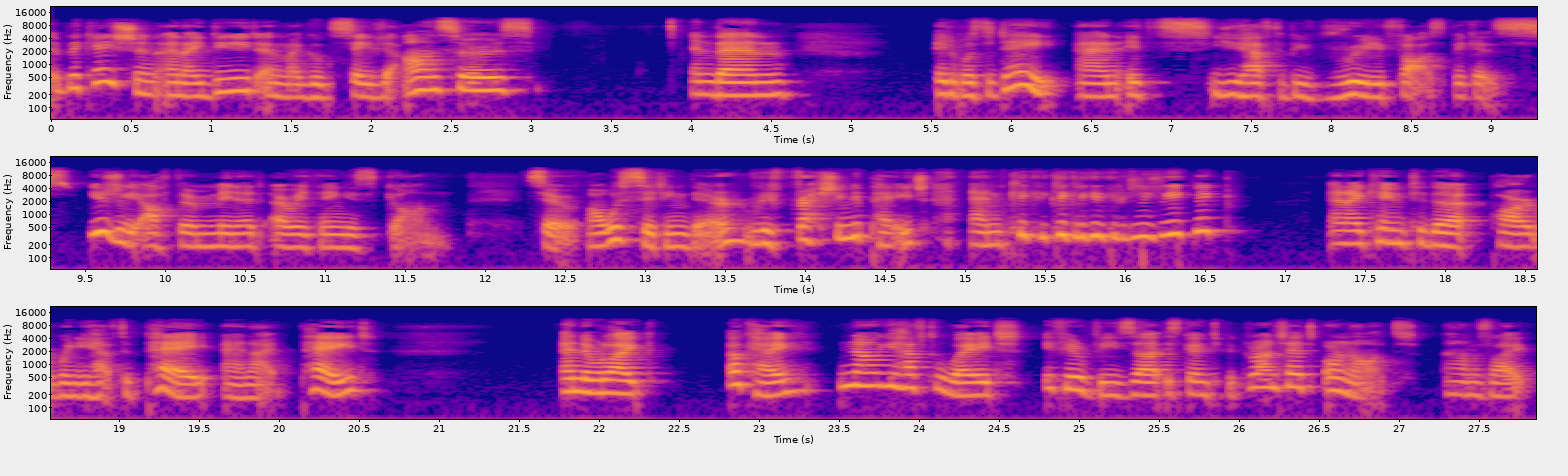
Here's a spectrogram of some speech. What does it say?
application and I did and my Google saved the answers and then it was the day and it's you have to be really fast because usually after a minute everything is gone. So I was sitting there refreshing the page and click click click click click click click click and I came to the part when you have to pay and I paid and they were like, okay, now you have to wait if your visa is going to be granted or not. And I was like,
